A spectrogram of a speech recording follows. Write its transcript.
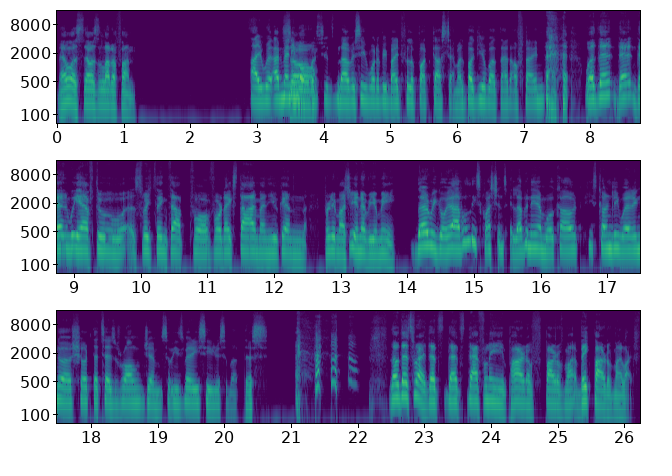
That was, that was a lot of fun. I will. I have many so, more questions, but obviously you want to be mindful of podcast time. I'll bug you about that offline. well, then, then, then we have to uh, switch things up for for next time, and you can pretty much interview me. There we go. Yeah, I have all these questions. 11 a.m. workout. He's currently wearing a shirt that says "Wrong Gym," so he's very serious about this. no, that's right. That's that's definitely part of part of my big part of my life.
